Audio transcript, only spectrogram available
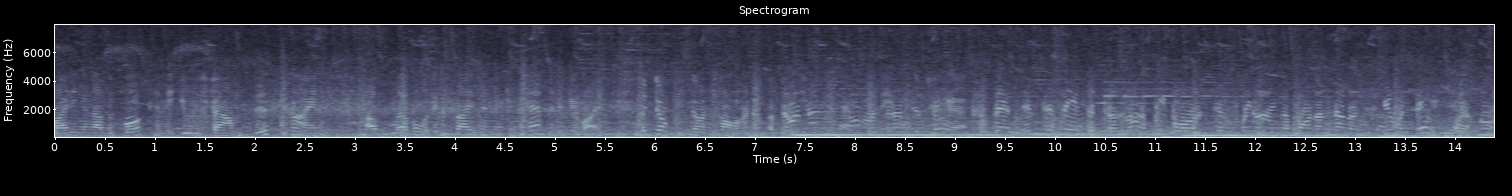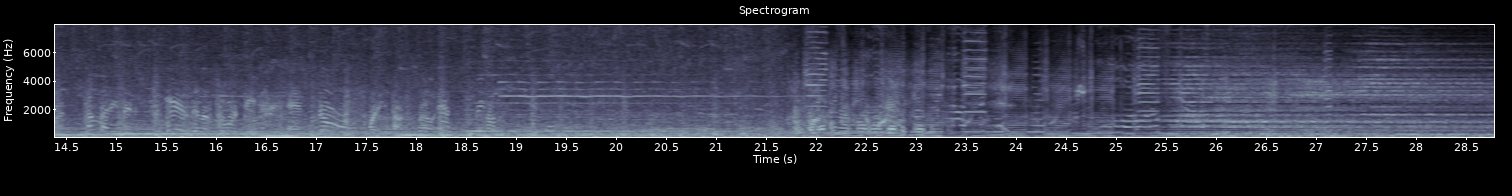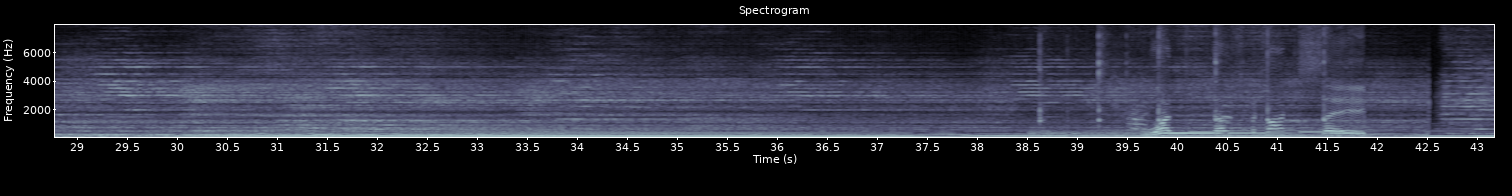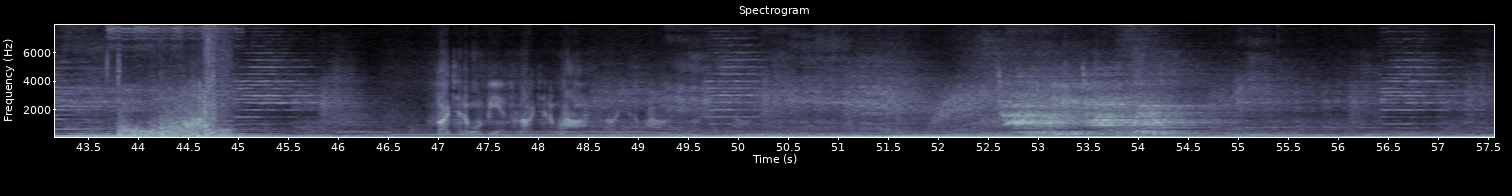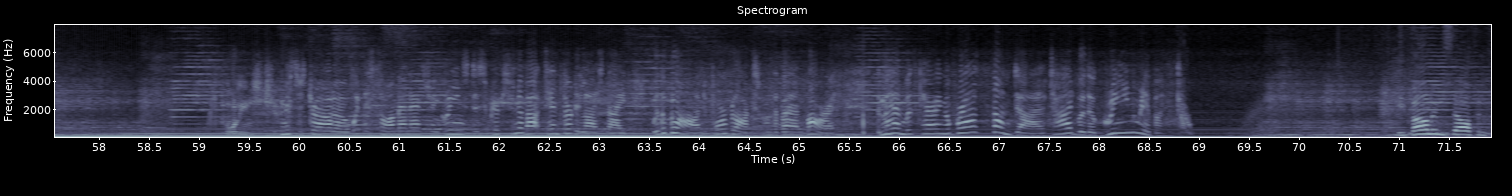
Writing another book and that you have found this kind of level of excitement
